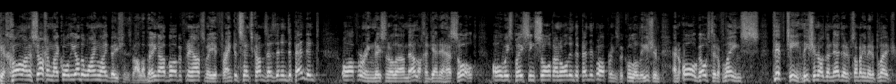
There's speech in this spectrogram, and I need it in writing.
Like all the other wine libations. Frankincense comes as an independent offering, again it has salt. Always placing salt on all independent offerings, and all goes to the flames. 15. Lishan of the nether if somebody made a pledge.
